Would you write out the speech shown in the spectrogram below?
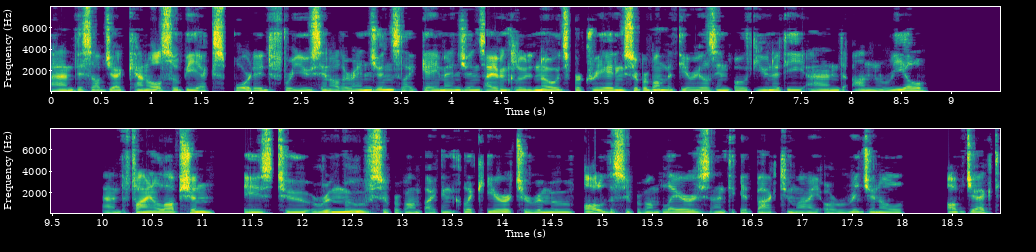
And this object can also be exported for use in other engines like game engines. I have included nodes for creating Superbump materials in both Unity and Unreal. And the final option is to remove Superbump. I can click here to remove all of the Superbump layers and to get back to my original object.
